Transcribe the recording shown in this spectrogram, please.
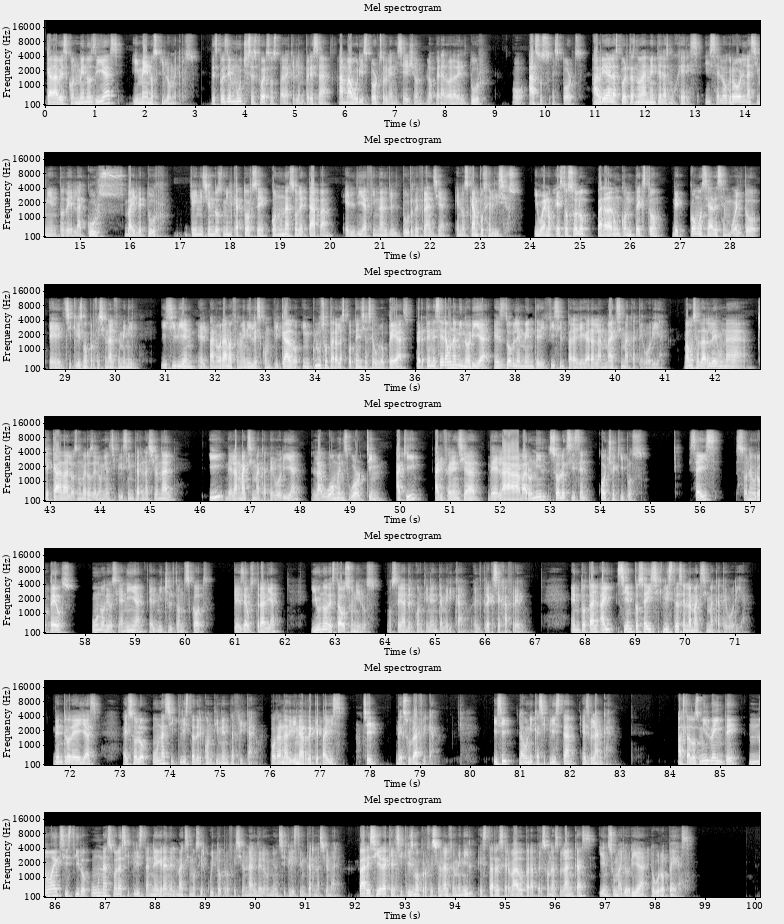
cada vez con menos días y menos kilómetros. Después de muchos esfuerzos para que la empresa Amauri Sports Organization, la operadora del Tour o Asus Sports, abriera las puertas nuevamente a las mujeres y se logró el nacimiento de la Course Baile Tour, que inició en 2014 con una sola etapa el día final del Tour de Francia en los Campos Elíseos. Y bueno, esto solo para dar un contexto de cómo se ha desenvuelto el ciclismo profesional femenil. Y si bien el panorama femenil es complicado, incluso para las potencias europeas, pertenecer a una minoría es doblemente difícil para llegar a la máxima categoría. Vamos a darle una checada a los números de la Unión Ciclista Internacional y de la máxima categoría, la Women's World Team. Aquí, a diferencia de la varonil, solo existen 8 equipos. 6 son europeos, uno de Oceanía, el Mitchelton Scott, que es de Australia, y uno de Estados Unidos, o sea, del continente americano, el Trek Sejafredo. En total hay 106 ciclistas en la máxima categoría. Dentro de ellas hay solo una ciclista del continente africano. ¿Podrán adivinar de qué país? Sí, de Sudáfrica. Y sí, la única ciclista es blanca. Hasta 2020 no ha existido una sola ciclista negra en el máximo circuito profesional de la Unión Ciclista Internacional. Pareciera que el ciclismo profesional femenil está reservado para personas blancas y en su mayoría europeas.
